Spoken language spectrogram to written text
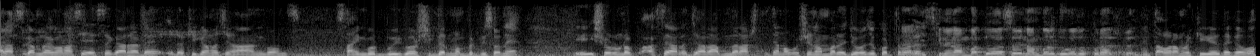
আর আজকে আমরা এখন আছি এসে কারহাটে এটা ঠিকানা আছে নারায়ণগঞ্জ সাইনবোর্ড বুইগড় শিকদার মাম্পের পিছনে। এই শোরুমটা আছে আর যারা আপনারা আসতে চান অবশ্যই নাম্বারে যোগাযোগ করতে পারেন। স্ক্রিনে নাম্বার দেওয়া আছে নাম্বারে যোগাযোগ করে আসবেন। তারপর আমরা কি গাড়ি দেখাবো?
